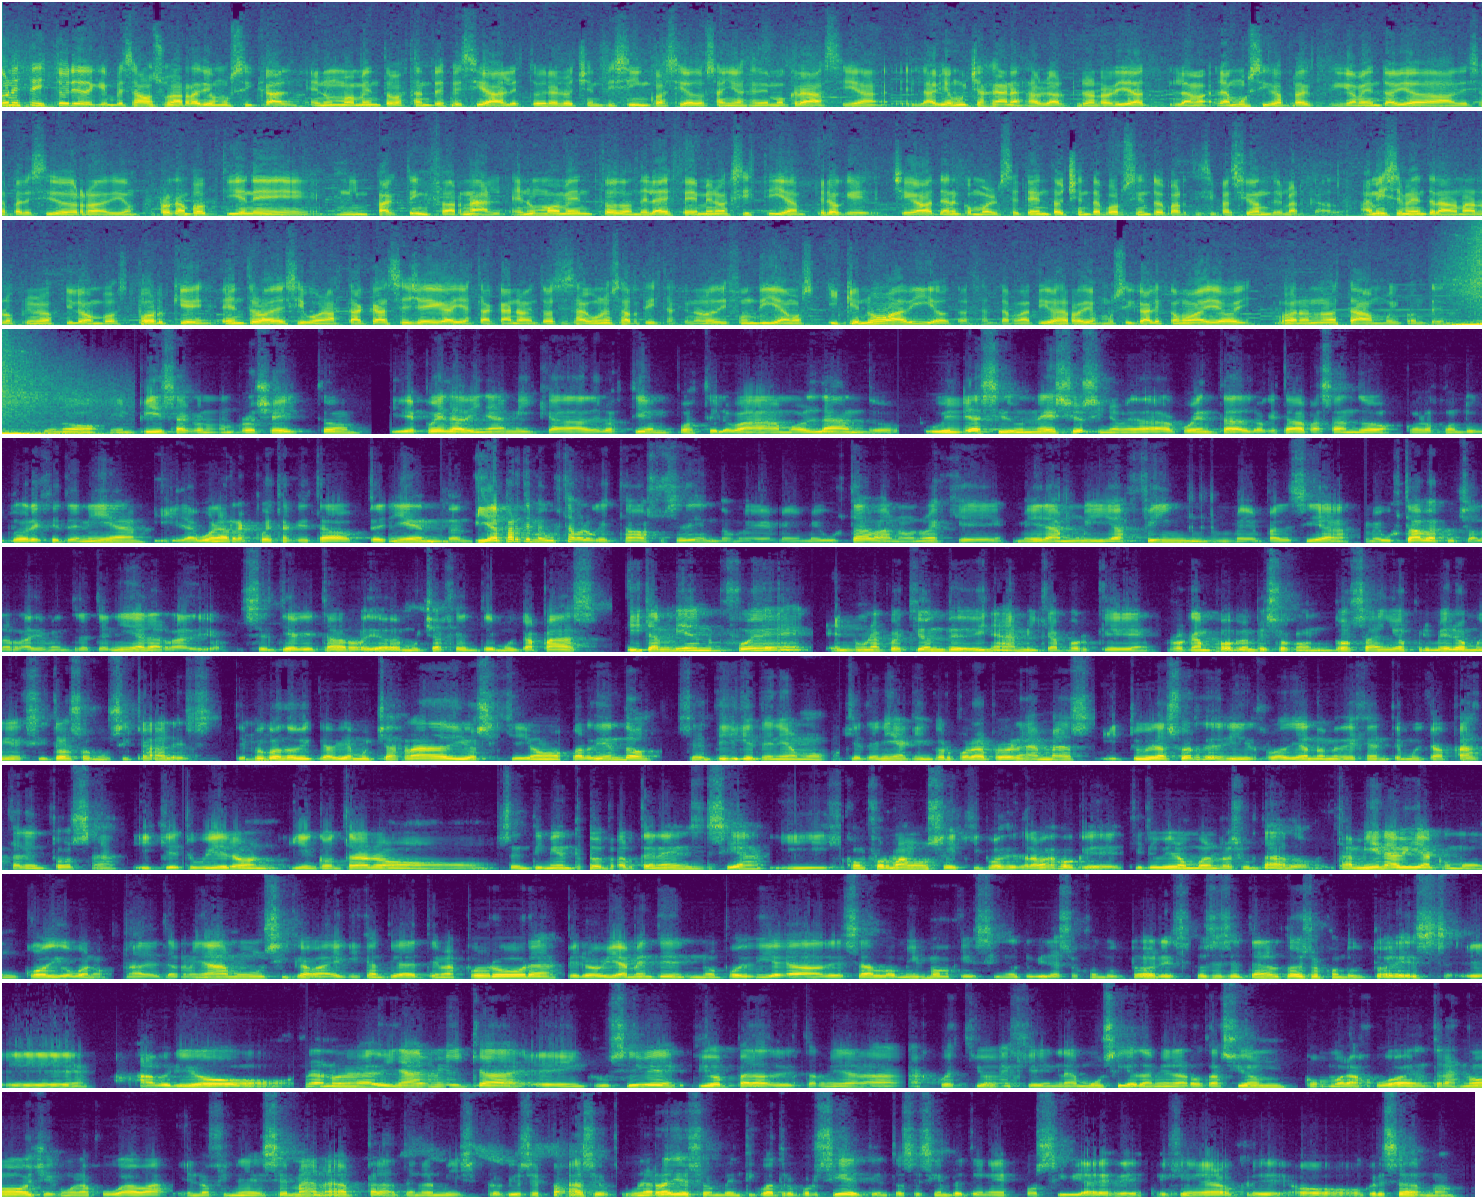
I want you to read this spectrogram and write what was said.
Con esta historia de que empezamos una radio musical en un momento bastante especial, esto era el 85, hacía dos años de democracia, eh, había muchas ganas de hablar, pero en realidad la, la música prácticamente había desaparecido de radio. Rock and Pop tiene un impacto infernal, en un momento donde la FM no existía, pero que llegaba a tener como el 70-80% de participación del mercado. A mí se me entran a armar los primeros quilombos porque entro a decir, bueno, hasta acá se llega y hasta acá no. Entonces algunos artistas que no lo difundíamos y que no había otras alternativas de radios musicales como hay hoy, bueno, no estaban muy contentos. Uno empieza con un proyecto y después la dinámica de los tiempos te lo va moldando. Hubiera sido un necio si no me daba cuenta de lo que estaba pasando con los conductores que tenía y la buena respuesta que estaba obteniendo. Y aparte me gustaba lo que estaba sucediendo, me, me- me gustaba, ¿no? no es que me era muy afín, me parecía, me gustaba escuchar la radio, me entretenía la radio, sentía que estaba rodeado de mucha gente muy capaz. Y también fue en una cuestión de dinámica, porque Rock and Pop empezó con dos años primero muy exitosos musicales. Después cuando vi que había muchas radios, radios y que íbamos perdiendo, sentí que teníamos que tenía que incorporar programas y tuve la suerte de ir rodeándome de gente muy capaz, talentosa y que tuvieron y encontraron sentimiento de pertenencia y conformamos equipos de trabajo que, que tuvieron buen resultado. También había como un código, bueno, a determinada música, va X cantidad de temas por hora, pero obviamente no podía ser lo mismo que si no tuviera esos conductores. Entonces, el tener todos esos conductores eh, abrió una nueva dinámica e inclusive dio para determinadas cuestiones que en la música también la rotación, cómo la jugaba en trasnoche, cómo la jugaba en los fines de semana para tener mis propios espacios. Una radio son 24 por 7, entonces siempre tenés posibilidades de, generar o- o crecer, ¿no?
